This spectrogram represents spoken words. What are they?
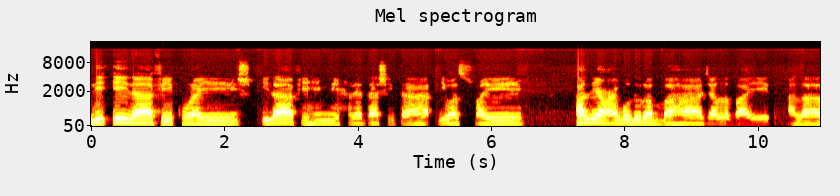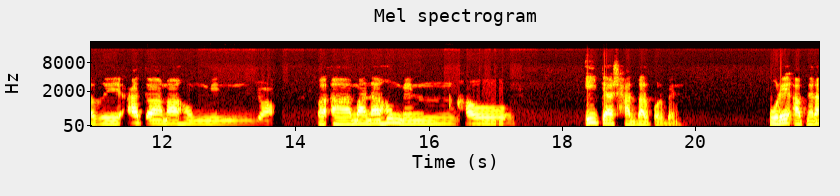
লিইলাফি কুরাইশ ইলাফিহিম রিহলাতা শিতাই ওয়াস-সাইফ فليعبدوا رب هذا البيت الذي أطعمهم من جوع ওয়া আমানাহুম মিন খাউফ এইটা সাতবার পড়বেন পড়ে আপনারা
